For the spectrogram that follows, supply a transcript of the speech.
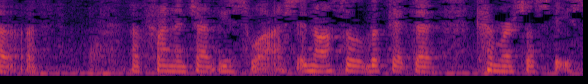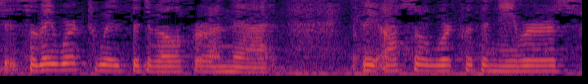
a, a frontage on East Wash, and also looked at the commercial spaces. So they worked with the developer on that. They also worked with the neighbors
